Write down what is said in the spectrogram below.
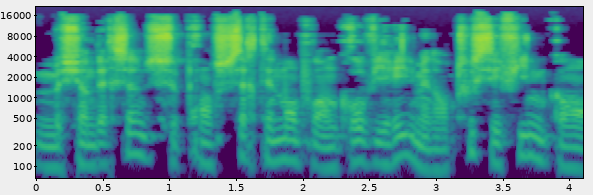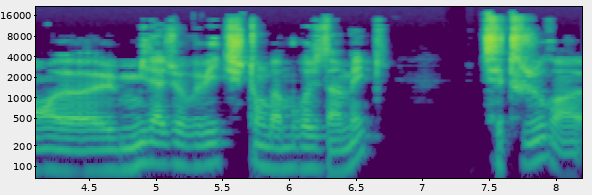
Monsieur Anderson se prend certainement pour un gros viril, mais dans tous ses films, quand euh, Mila Jovovich tombe amoureuse d'un mec, c'est toujours euh,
